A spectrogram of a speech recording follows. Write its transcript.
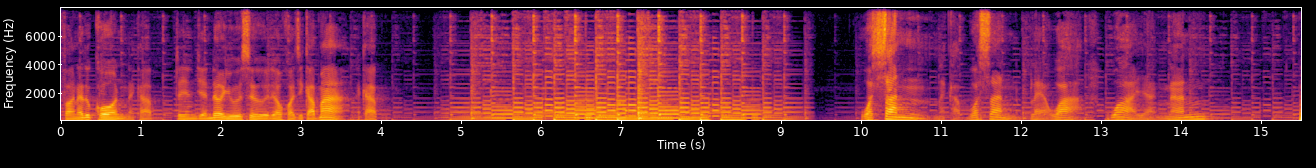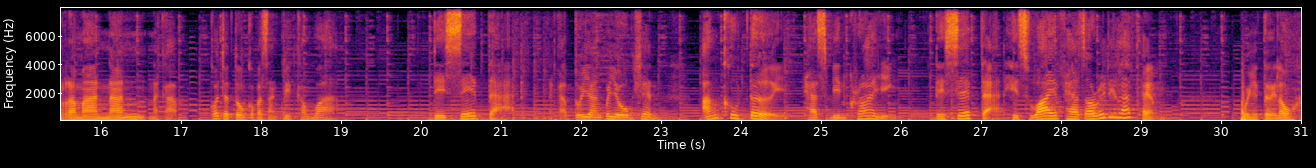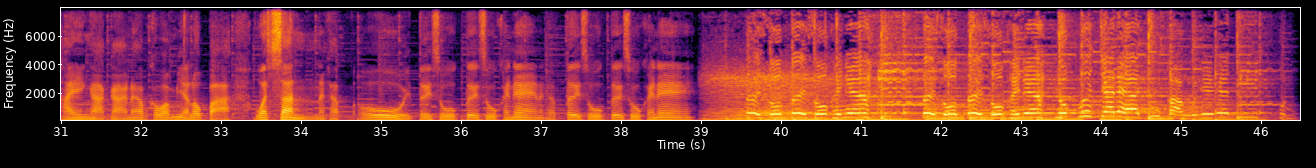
ฟังนะทุกคนนะครับจะเย็นๆเด้ออยูซือเดี๋ยวขอจิกลับมานะครับวัสันนะครับวัสันแปลว่า ว่าอย่างนั้น ประมาณนั้นนะครับ ก็จะตรงกับภาษาอังกฤษคำว่า they said that นะครับ ตัวอย่างประโยคเช่น Uncle Toy has been crying they said that his wife has already left him พวกยายเตยเล่าไห้งากงากนะครับเขาว่าเมียเล่าป๋าวัสันนะครับ โอ้ยเตยโศกเตยโศกใครแน่นะครับ เตยโศกเตยโศกใครแน่ เตยโศกเตยโศกให้เนี่ย เต้ยโศกเต้ยโศกให้แน่ยกมือแจแดดอยู่ข้างเวที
